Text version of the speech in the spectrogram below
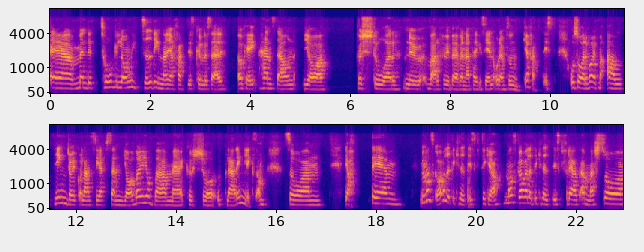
Ehm, men det tog lång tid innan jag faktiskt kunde säga okej, okay, hands down, jag förstår nu varför vi behöver den här färgserien och den funkar faktiskt. Och så har det varit med allting Joico lanserat sedan jag började jobba med kurs och upplärning. Liksom. Så um, ja, det, men man ska vara lite kritisk tycker jag. Man ska vara lite kritisk för det att annars så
